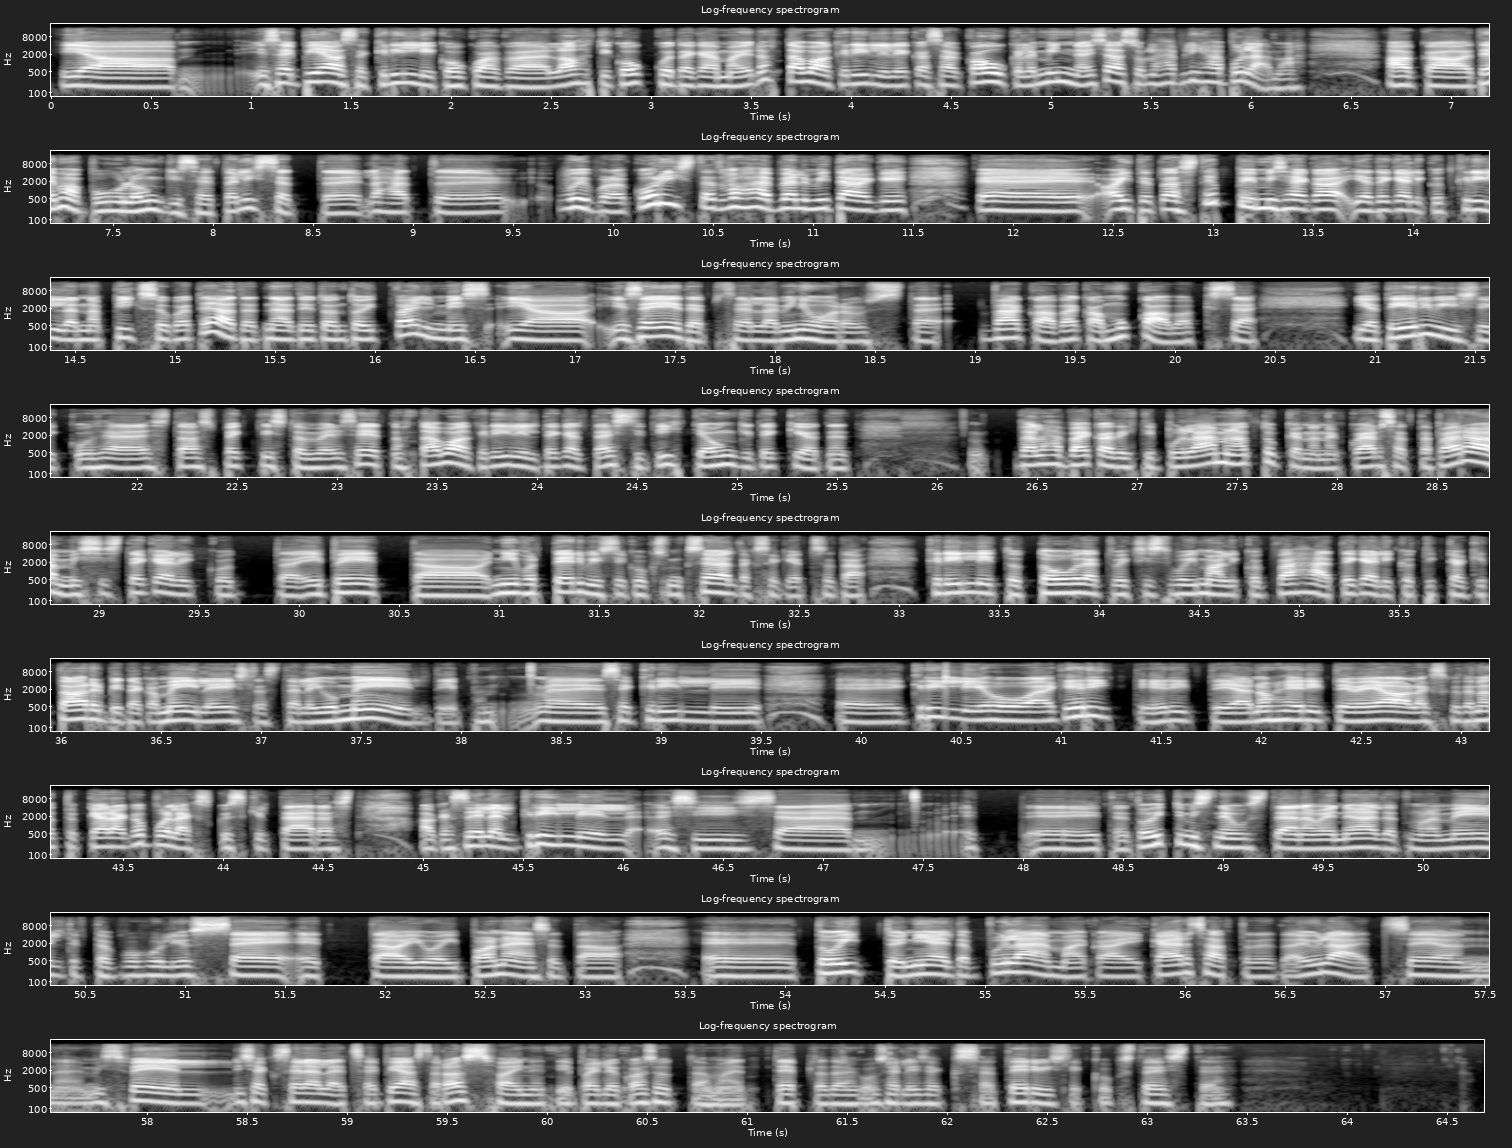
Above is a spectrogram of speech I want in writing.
ja, ja sa ei pea seda grilli kogu aeg lahti kokku tegema ja noh, tavagrillil ega sa kaugele minna ei saa, sul läheb liha põlema. aga tema puhul ongi see, et ta lihtsalt äh, lähed, äh, võib-olla koristad vahepeal midagi, äh, aitad last õppimisega ja tegelikult grill annab piiksuga teada, et näed, nüüd on toit valmis ja, ja see teeb selle minu arust väga-väga mugavaks. ja tervislikkusest aspektist on veel see, et noh, tavagrillil tegelikult hästi tihti ongi, tekivad need ta läheb väga tihti põlema, natukene nagu ärsatab ära, mis siis tegelikult ei peeta niivõrd tervislikuks, miks öeldaksegi, et seda grillitud toodet võiks siis võimalikult vähe tegelikult ikkagi tarbida, aga meile, eestlastele ju meeldib eh, see grilli, eh, grillihooaeg eriti, eriti ja noh, eriti hea oleks, kui ta natuke ära ka põleks kuskilt äärest, aga sellel grillil siis, eh, et ütleme toitumisnõustajana võin öelda, et mulle meeldib ta puhul just see, et ta ju ei pane seda eh, toitu nii-öelda põlema ega ei kärsata teda üle, et see on, mis veel lisaks sellele, et sa ei pea seda rasvainet nii palju kasutama, et teeb ta nagu selliseks tervislikuks tõesti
